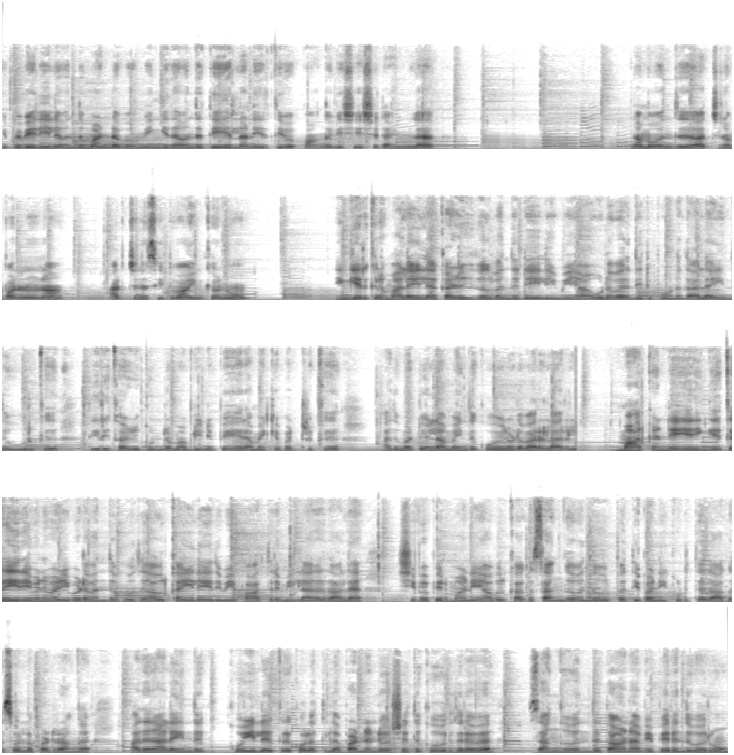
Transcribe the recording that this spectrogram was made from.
இப்போ வெளியில் வந்து மண்டபம் இங்கே தான் வந்து தேர்லாம் நிறுத்தி வைப்பாங்க விசேஷ டைமில். நம்ம வந்து அர்ச்சனை பண்ணணுன்னா அர்ச்சனை சீட்டு வாங்கிக்கணும். இங்கே இருக்கிற மலையில் கழுகுகள் வந்து டெய்லியுமே உணவருந்திட்டு போனதால் இந்த ஊருக்கு திரு திருக்கழுக்குன்றம் அப்படின்னு பெயர் அமைக்கப்பட்டிருக்கு. அது மட்டும் இல்லாமல் இந்த கோயிலோட வரலாறு மார்க்கண்டேயர் இங்கே இருக்கிற இறைவனை வழிபட வந்தபோது அவர் கையில் எதுவுமே பாத்திரம் இல்லாததால் சிவபெருமானே அவருக்காக சங்க வந்து உற்பத்தி பண்ணி கொடுத்ததாக சொல்லப்படுறாங்க. அதனால் இந்த கோயிலில் இருக்கிற குளத்தில் பன்னெண்டு வருஷத்துக்கு ஒரு தடவை சங்கு வந்து தானாகவே பிறந்து வரும்.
